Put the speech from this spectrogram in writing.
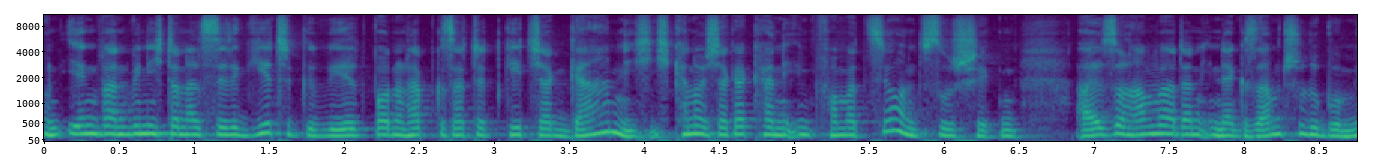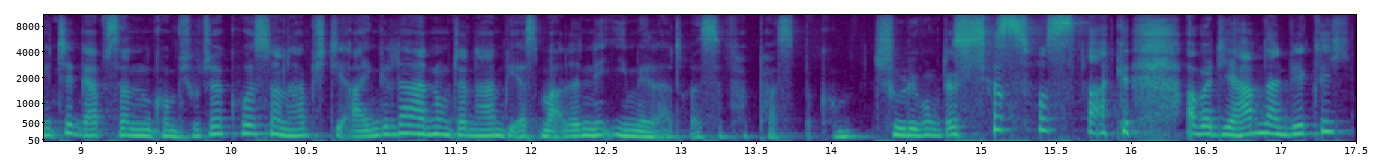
Und irgendwann bin ich dann als Delegierte gewählt worden und habe gesagt, das geht ja gar nicht. Ich kann euch ja gar keine Informationen zuschicken. Also haben wir dann in der Gesamtschule Burmitte, gab es dann einen Computerkurs, dann habe ich die eingeladen und dann haben die erstmal alle eine E-Mail-Adresse verpasst bekommen. Entschuldigung, dass ich das so sage, aber die haben dann wirklich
